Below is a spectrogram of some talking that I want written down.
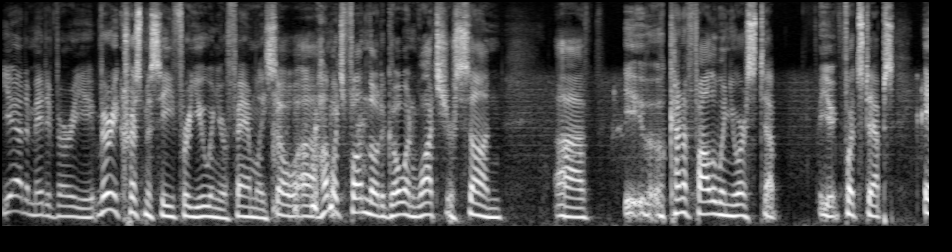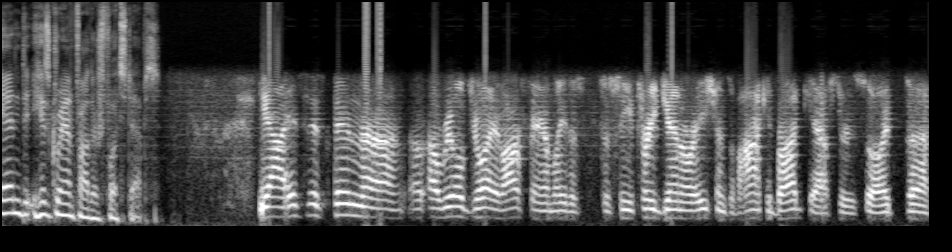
Yeah, and it made it very, very Christmassy for you and your family. So, uh, how much fun though to go and watch your son, uh, kind of follow in your step, your footsteps, and his grandfather's footsteps. Yeah, it's it's been uh, a, a real joy of our family to to see three generations of hockey broadcasters. So it's uh,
